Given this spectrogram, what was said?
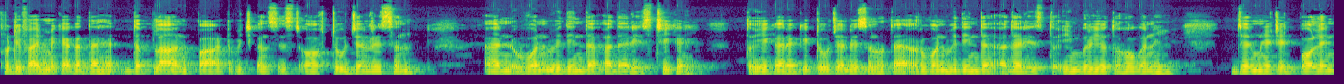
फोर्टी फाइव में क्या कहता है? The plant part which consist of two generation and one within the other is ठीक है? तो ये कह रहा है कि टू जनरेशन होता है और one within the other is तो इम्ब्रियो तो होगा नहीं जर्मिनेटेड पॉलन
